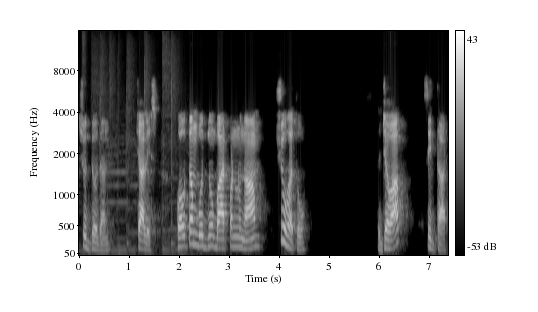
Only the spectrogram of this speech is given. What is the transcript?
શુદ્ધોધન. ચાલીસ. ગૌતમ બુદ્ધનું બાળપણનું નામ શું હતું? જવાબ સિદ્ધાર્થ.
